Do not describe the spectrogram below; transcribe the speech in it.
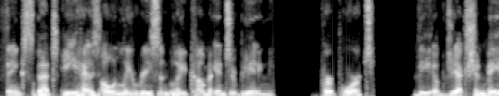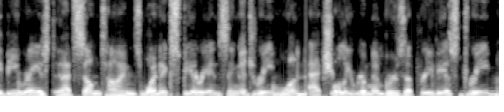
thinks that he has only recently come into being. Purport the objection may be raised that sometimes when experiencing a dream one actually remembers a previous dream.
